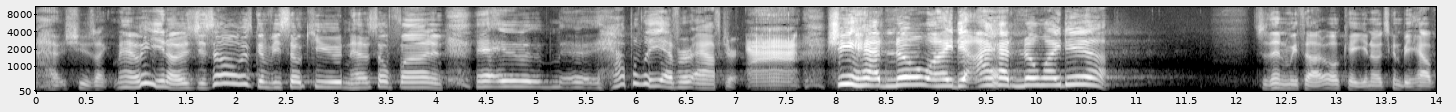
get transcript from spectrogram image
She was like, man, we, you know, it's just, oh, it's going to be so cute and have so fun and uh, happily ever after. Ah. She had no idea. I had no idea. So then we thought, okay, you know, it's going to be have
